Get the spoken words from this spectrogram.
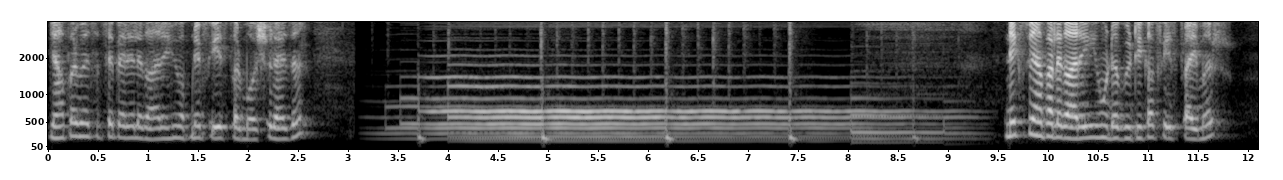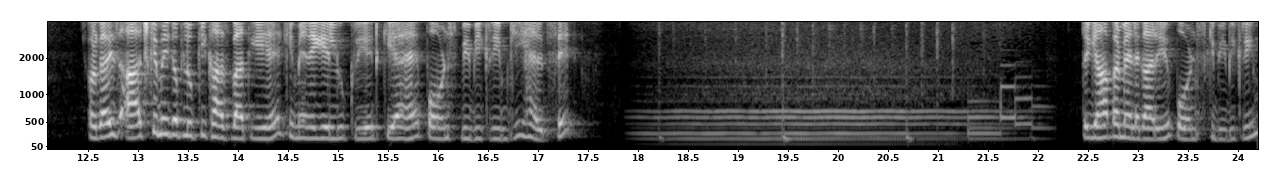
यहाँ पर मैं सबसे पहले लगा रही हूँ अपने फेस पर मॉइस्चराइज़र नेक्स्ट मैं यहाँ पर लगा रही हूँ हुडा ब्यूटी का फेस प्राइमर और गाइज़ आज के मेकअप लुक की खास बात ये है कि मैंने ये लुक क्रिएट किया है पॉन्ड्स बीबी क्रीम की हेल्प से. तो यहाँ पर मैं लगा रही हूँ पॉन्ड्स की बीबी क्रीम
